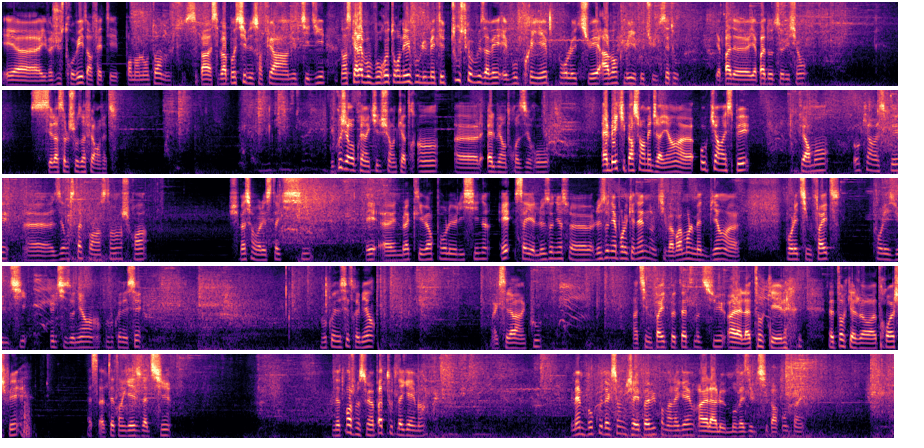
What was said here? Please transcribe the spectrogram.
Et euh, il va juste trop vite en fait, et pendant longtemps, donc c'est pas, pas possible de s'enfuir à un ulti D. Dans ce cas là, vous vous retournez, vous lui mettez tout ce que vous avez et vous priez pour le tuer avant que lui il vous tue, c'est tout. Il n'y a pas d'autre solution. C'est la seule chose à faire en fait. Du coup j'ai repris un kill, je suis en 4-1. Euh, LB en 3-0. LB qui part sur un Medjay, hein. euh, aucun respect. Clairement, aucun respect. Euh, zéro stack pour l'instant, je crois. Je sais pas si on voit les stacks ici. Et euh, une Black Cleaver pour le Lee Et ça y est, le Zonia, le Zonia pour le Kennen. Donc il va vraiment le mettre bien pour les teamfights. Pour les ulti, ulti Zonia, hein, vous connaissez. Vous connaissez très bien. On va accélérer un coup. Un teamfight peut-être là-dessus. Voilà, la tour qui est... la qui a genre 3 HP. Ah, ça va peut-être engage là-dessus. Honnêtement, je me souviens pas de toute la game. Hein. Même beaucoup d'actions que j'avais pas vu pendant la game. Ouais, là, le mauvais ulti par contre.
